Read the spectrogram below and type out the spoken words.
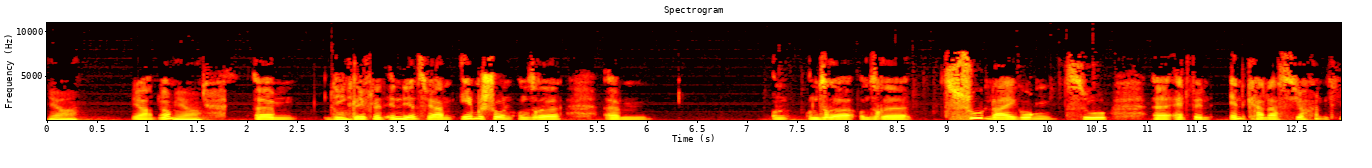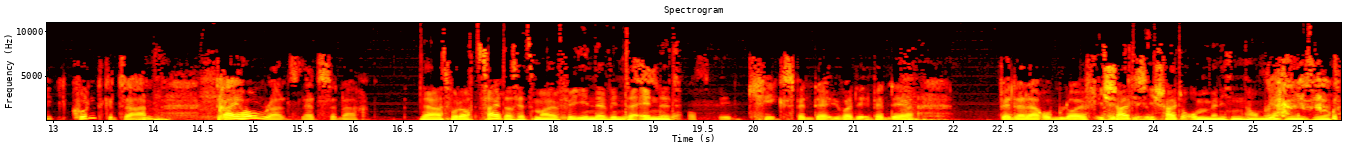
Ja. Ja, ne? Ja. Ähm, die Doch. Cleveland Indians, wir haben eben schon unsere ähm, un, unsere unsere Zuneigung zu äh, Edwin Encarnacion kundgetan. Drei Home Runs letzte Nacht. Ja, es wurde auch Zeit, dass jetzt mal für ihn der Winter endet. So auf den Keks, wenn der über den, wenn der wenn er da rumläuft. Ich schalte, ich schalte um, wenn ich einen Home Run ja. sehe.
